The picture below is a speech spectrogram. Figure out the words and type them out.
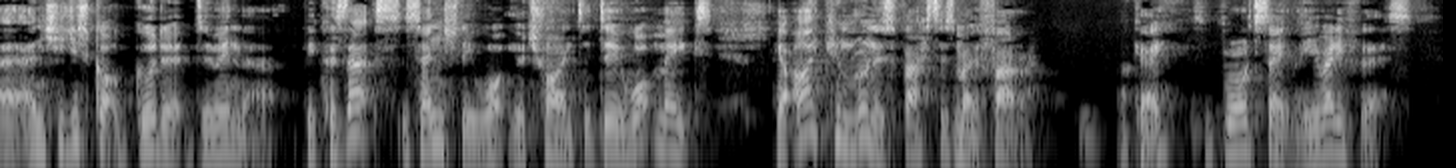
Uh, and she just got good at doing that because that's essentially what you're trying to do. What makes, you know, I can run as fast as Mo Farah. Okay. It's a broad statement. Are you ready for this?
